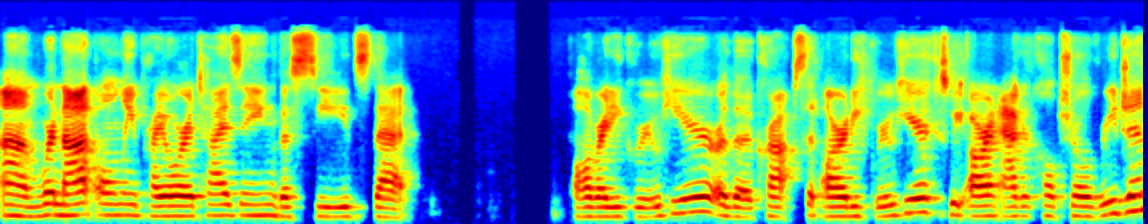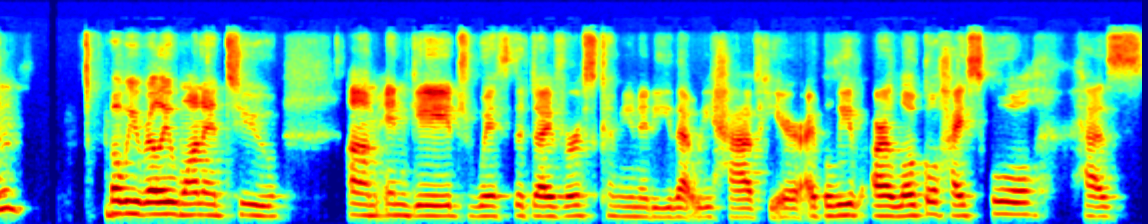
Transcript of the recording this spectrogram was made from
um, we're not only prioritizing the seeds that already grew here or the crops that already grew here because we are an agricultural region, but we really wanted to um, engage with the diverse community that we have here. I believe our local high school has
